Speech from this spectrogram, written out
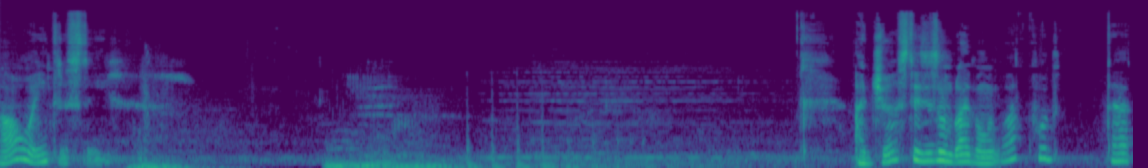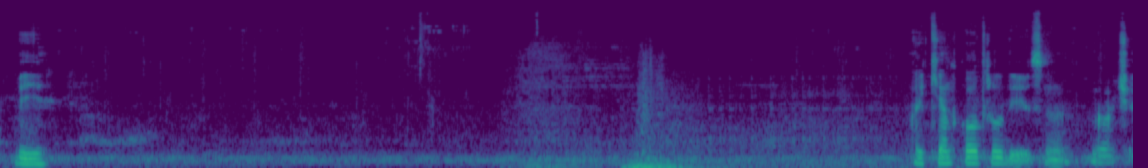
How interesting. A justice isn't moment. What could that be? I can't go through this. Gotcha.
